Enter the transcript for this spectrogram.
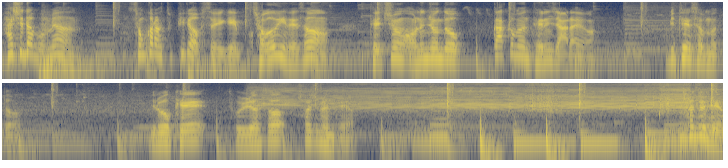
하시다 보면 손가락도 필요 없어요. 이게 적응이 돼서 대충 어느 정도 깎으면 되는지 알아요 밑에서부터 이렇게 돌려서 쳐주면 돼요. 쳐주세요.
